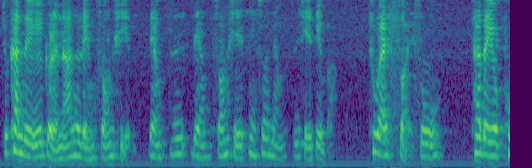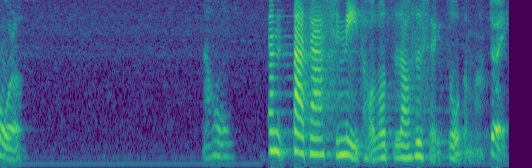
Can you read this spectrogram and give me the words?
就看着有一个人拿着两双鞋，两只两双鞋，也算两只鞋垫吧，出来甩说他的又破了。然后，但大家心里头都知道是谁做的吗？对。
